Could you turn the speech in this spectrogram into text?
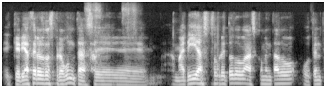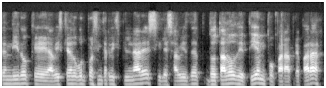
Eh, quería haceros dos preguntas. Eh, a María, sobre todo, has comentado o te he entendido que habéis creado grupos interdisciplinares y les habéis dotado de tiempo para preparar.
